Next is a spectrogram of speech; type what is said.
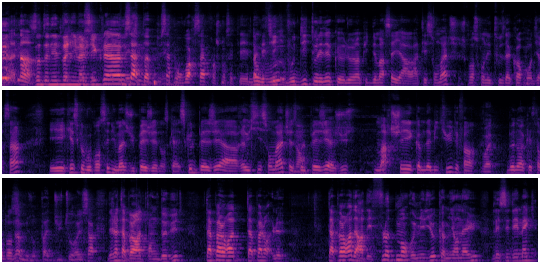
non, ils ont donné une bonne image du club. tout ça, tout. tout ça pour voir ça, franchement, c'était Donc pathétique. vous, vous dites tous les deux que l'Olympique de Marseille a raté son match. Je pense qu'on est tous d'accord pour dire ça. Et qu'est-ce que vous pensez du match du PSG dans ce cas? Est-ce que le PSG a réussi son match? Est-ce que le PSG a juste marché comme d'habitude Enfin, Ouais. Benoît, qu'est-ce que t'en penses? Non, mais ils ont pas du tout réussi ça. Déjà, t'as pas le droit de prendre deux buts. T'as pas le droit, t'as pas le, le- t'as pas le droit d'avoir des flottements au milieu comme il y en a eu. De laisser des mecs,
